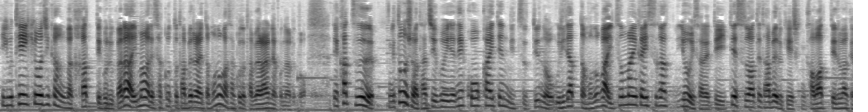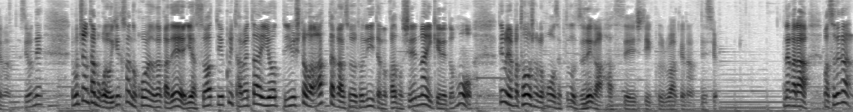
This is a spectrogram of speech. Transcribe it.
結局提供時間がかかってくるから、今までサクッと食べられたものがサクッと食べられなくなると。で、かつ、当初は立ち食いでね、高回転率っていうのを売りだったものが、いつの間にか椅子が用意されていて、座って食べる形式に変わってるわけなんですよね。もちろん多分これお客さんの声の中で、いや、座ってゆっくり食べたいよっていう人があったからそれを取り入れたのかもしれないけれども、でもやっぱ当初のコンセプトとズレが発生してくるわけなんですよ。だから、まあそれが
